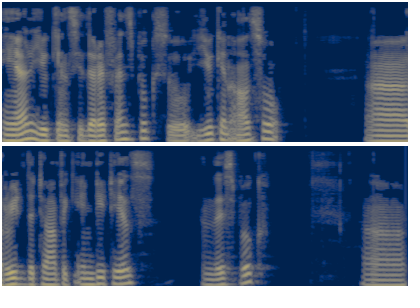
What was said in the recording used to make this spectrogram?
here you can see the reference book. So you can also uh, read the topic in details in this book. Uh,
